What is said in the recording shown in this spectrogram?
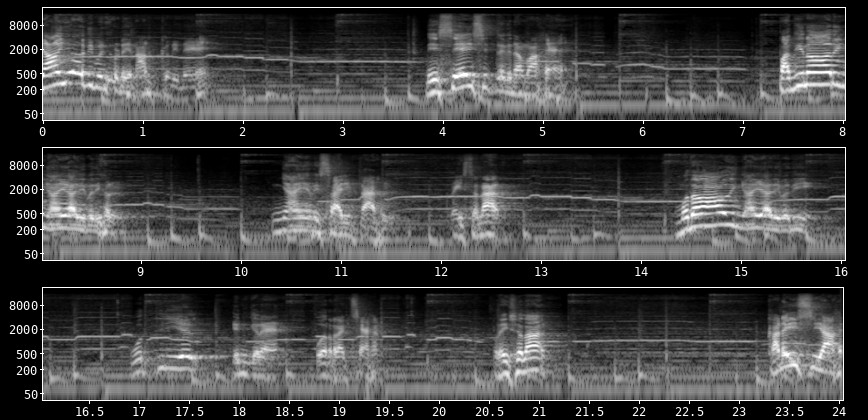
நியாயாதிபதியுடைய நாட்களிலே விசேஷித்த விதமாக. பதினாறு நியாயாதிபதிகள் நியாயம் விசாரித்தார்கள் பிரைசலார் முதலாவது நியாயாதிபதி ஒத்திரியல் என்கிற ஒரு ரட்சகன் பிரைசலார் கடைசியாக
